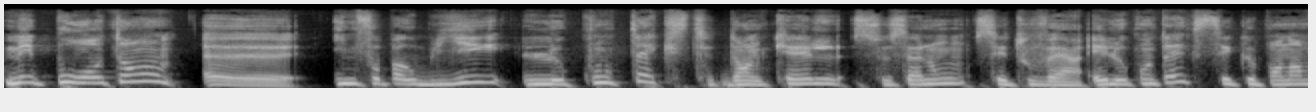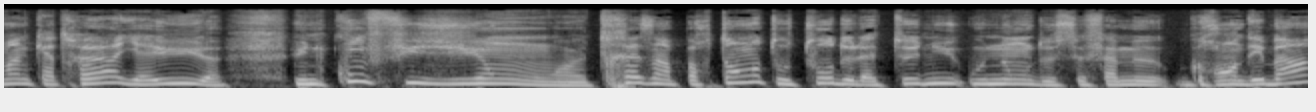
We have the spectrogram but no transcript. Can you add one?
Mais pour autant, euh, il ne faut pas oublier le contexte dans lequel ce salon s'est ouvert. Et le contexte, c'est que pendant 24 heures, il y a eu une confusion euh, très importante autour de la tenue ou non de ce fameux grand débat.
